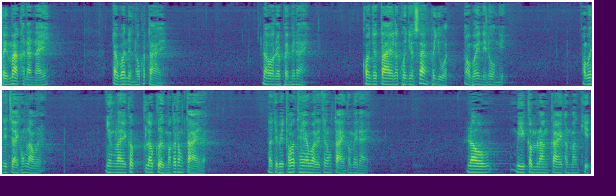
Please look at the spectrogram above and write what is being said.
ไปมากขนาดไหน แต่วันหนึ่งเราก็ตาย เราอะไรไปไม่ได้ ก่อนจะตายเราควรจะสร้างประโยชน์เอาไว้ในโลกนี้ เอาไว้ในใจของเราเนี่ยอย่างไรก็เราเกิดมาก็ต้องตายแล้วเราจะไปท้อแท้ว่าเราจะต้องตายก็ไม่ได้ เรามีกำลังกายกำลังจิต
